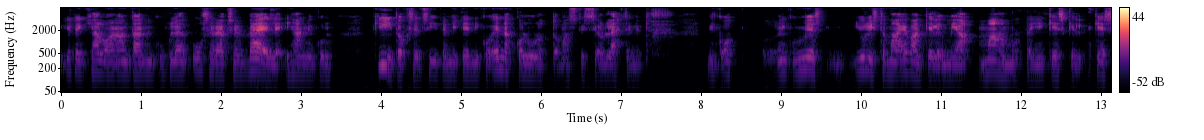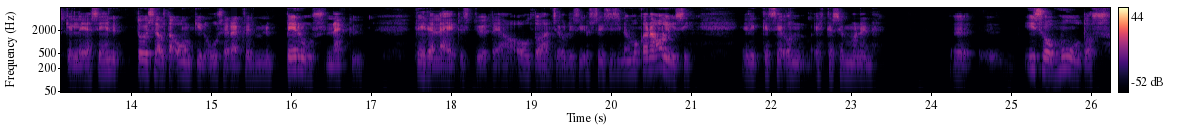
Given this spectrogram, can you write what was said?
jotenkin haluan antaa niin kuin kyllä uusheräyksen väelle ihan niin kuin kiitoksen siitä, miten niin kuin ennakkoluulottomasti se on lähtenyt niin kuin, niin kuin myös julistamaan evankeliumia maahanmuuttajien keskelle, keskelle. Ja sehän nyt toisaalta onkin uuseräyksen perusnäky tehdä lähetystyötä. Ja outohan se olisi, jos ei se siinä mukana olisi. Eli se on ehkä semmoinen iso muutos,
